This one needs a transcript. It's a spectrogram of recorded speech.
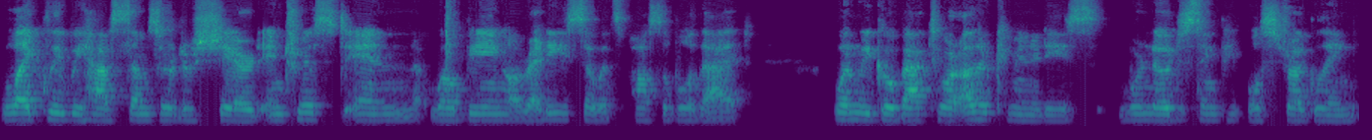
likely we have some sort of shared interest in well-being already so it's possible that when we go back to our other communities we're noticing people struggling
